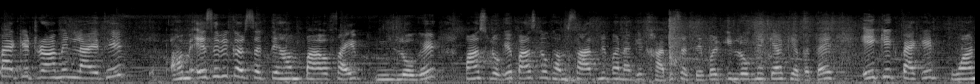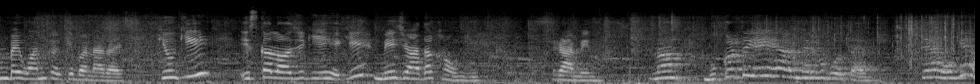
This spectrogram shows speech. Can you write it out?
पैकेट रामेन लाए थे। हम ऐसे भी कर सकते हैं हम फाइव लोग हैं पाँच लोग हैं पाँच लोग हम साथ में बना के खा भी सकते हैं पर इन लोग ने क्या किया पता है? एक एक पैकेट वन बाय वन करके बना रहा है। क्योंकि इसका लॉजिक ये है कि मैं ज़्यादा खाऊँगी रामेन ना बुकर तो यही है और मेरे को बोलता है। तेरा हो गया?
